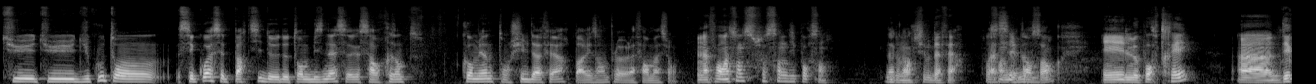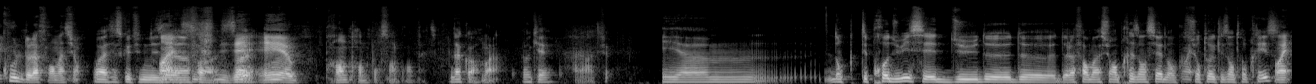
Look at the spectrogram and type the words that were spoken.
tu, tu, du coup, ton, c'est quoi cette partie de, de ton business? Ça représente combien de ton chiffre d'affaires, par exemple, la formation? La formation, c'est 70% de mon chiffre d'affaires. 70%. et le portrait euh, découle de la formation. Ouais, c'est ce que tu me disais. Ouais, c'est ce que je disais. Et euh, prendre 30% en fait. D'accord. Voilà. Ok. À l'heure actuelle. Et euh, donc tes produits, c'est du de, de, de, la formation en présentiel, donc surtout avec les entreprises. Ouais.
